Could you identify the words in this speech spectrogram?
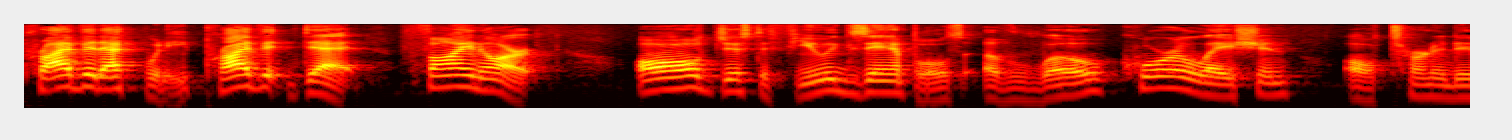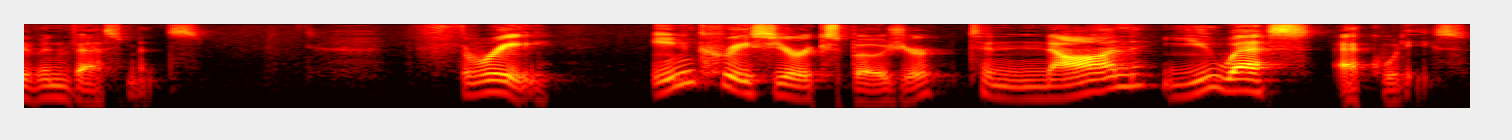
private equity, private debt, fine art, all just a few examples of low correlation alternative investments. Three, increase your exposure to non US equities.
